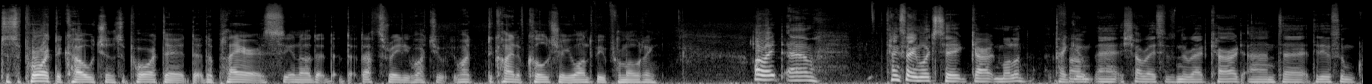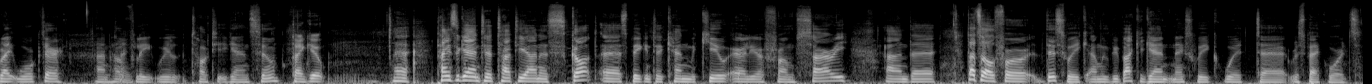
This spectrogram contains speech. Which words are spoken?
to support the coach and support the, the, the players. You know, that, that that's really what you what the kind of culture you want to be promoting. All right. Um, Thanks very much to Garrett Mullan Thank from you. Uh, Show Racism the Red Card, and uh, they do some great work there. And hopefully, Thank we'll talk to you again soon. Thank you. Uh, thanks again to Tatjana Skot, uh, speaking to Ken McCue earlier from SARI. And uh, that's all for this week, and we'll be back again next week with uh, Respect Words.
